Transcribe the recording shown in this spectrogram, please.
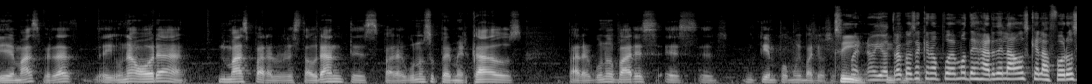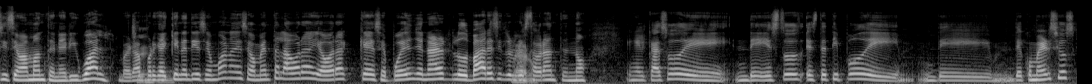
y demás, ¿verdad? Una hora más para los restaurantes, para algunos supermercados, para algunos bares es, un tiempo muy valioso. Sí, bueno, y otra cosa que no podemos dejar de lado es que el aforo sí se va a mantener igual, ¿verdad? Porque hay quienes dicen, bueno, se aumenta la hora y ahora que se pueden llenar los bares y los restaurantes. No, en el caso de, de estos, este tipo de, de, comercios,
